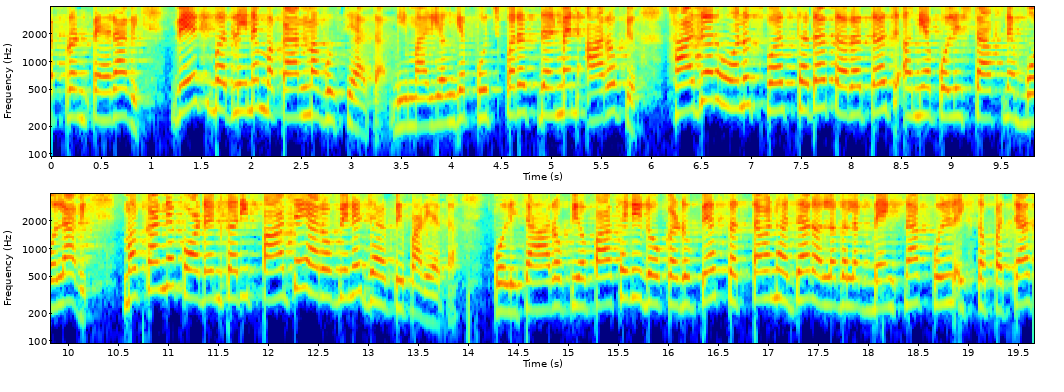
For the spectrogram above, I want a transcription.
એપ્રન પહેરાવી વેશ બદલીને મકાનમાં ઘૂસ્યા હતા. બીમારી અંગે પૂછપરછ દરમિયાન આરોપીઓ હાજર હોવાનું સ્પષ્ટ થતાં તરત જ અન્ય પોલીસ સ્ટાફને બોલાવી મકાનને કોર્ડન કરી પાંચેય આરોપીને ઝડપી પાડ્યા હતા. પોલીસે આરોપીઓ પાસેથી રોકડ રૂપિયા સત્તાવન હજાર અલગ અલગ બેંકના કુલ એકસો પચાસ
